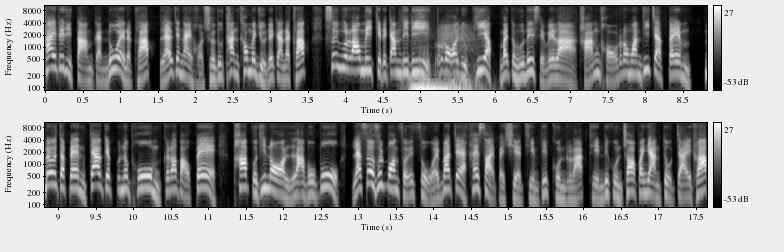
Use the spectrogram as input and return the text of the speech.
ให้ได้ติดตามกันด้วยนะครับ แล้วจะไหนขอเชิญทุกท่านเข้ามาอยู่ด้วยกันนะครับ ซึ่งเรามีกิจกรรมดีๆ รออยู่เพียบไม่ต้องรู้ได้เสียเวลาทั้งของรางวัลที่จัดเต็ม ไม่ว่าจะเป็นแก้วเก็บอุณหภูมิ กระเป๋าเป้ ผ้าปูที่นอน ลาบูบู และเสื้อฟุตบอลสวยๆมาแจกให้ใส่ไปเชียร์ทีมที่คุณรักทีมที่คุณชอบกันอย่างจุใจครับ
